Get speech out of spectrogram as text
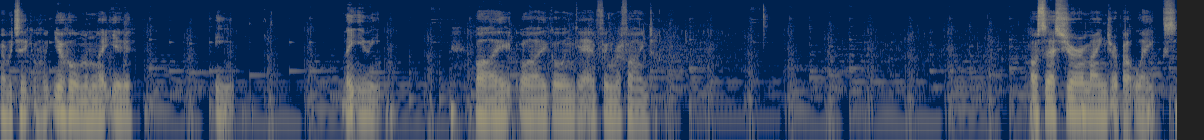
I would take you home and let you eat. Let you eat. While I go and get everything refined. Oh, so that's your reminder about legs.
